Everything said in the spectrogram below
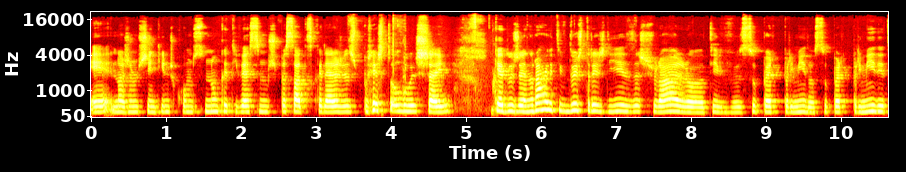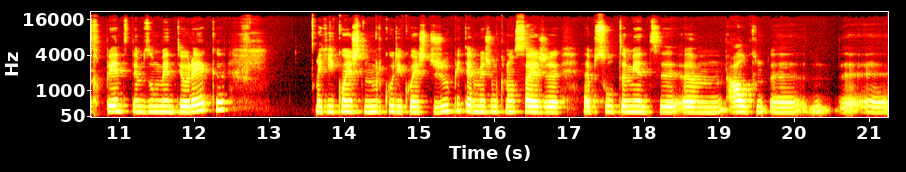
é, nós vamos sentir-nos como se nunca tivéssemos passado, se calhar, às vezes por esta lua cheia, que é do género, ah, eu tive dois, três dias a chorar, ou tive super deprimido, ou super deprimida, e de repente temos um momento de eureka, aqui com este Mercúrio e com este Júpiter, mesmo que não seja absolutamente um, algo uh, uh,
